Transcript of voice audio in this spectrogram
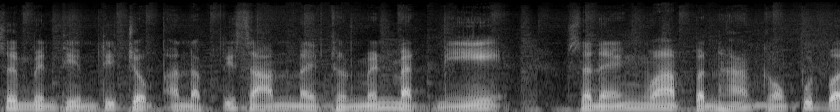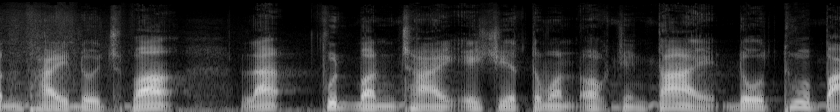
ซึ่งเป็นทีมที่จบอันดับที่ 3 ในทัวร์นาเมนต์แมตช์นี้ แสดงว่าปัญหาของฟุตบอลไทยโดยเฉพาะ และฟุตบอลชายเอเชียตะวันออกเฉียงใต้โดยทั่วไป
